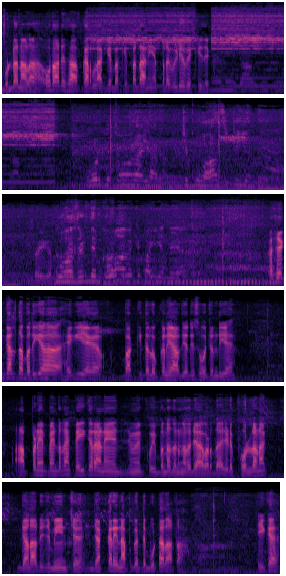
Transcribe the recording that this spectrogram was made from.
ਬੁੱਢਾ ਨਾਲਾ ਉਹ ਰਾਹ ਦੇ ਸਾਫ਼ ਕਰਨ ਲੱਗ ਗਏ ਬਾਕੀ ਪਤਾ ਨਹੀਂ ਆਪਾਂ ਵੀਡੀਓ ਵੇਖੀ ਸੀ। ਨਹੀਂ ਸਾਫ਼ ਨਹੀਂ ਹੋਰ ਕਿੱਥੋਂ ਆਉਂਦਾ ਯਾਰ? ਵਿੱਚ ਗੋਹਾ ਸਿੱਟੀ ਜਾਂਦੇ ਆ। ਸਹੀ ਗੱਲ ਹੈ ਗੋਹਾ ਸਿੱਟਦੇ ਉਹ ਬਖਾਦੇ ਵਿੱਚ ਪਾਈ ਜਾਂਦੇ ਆ। ਅੱਛਾ, ਇੱਕ ਗੱਲ ਤਾਂ ਵਧੀਆ ਹੈਗੀ ਹੈ, ਬਾਕੀ ਤਾਂ ਲੋਕਾਂ ਦੀ ਆਪਦੀ ਆਪਦੀ ਸੋਚ ਹੁੰਦੀ ਹੈ। ਆਪਣੇ ਪਿੰਡ ਨਾਲ ਕਈ ਘਰਾਂ ਨੇ ਜਿਵੇਂ ਕੋਈ ਬੰਦਾ ਦੁਨੀਆ ਤੋਂ ਜਾ ਵੜਦਾ ਜਿਹੜੇ ਫੁੱਲ ਆ ਨਾ, ਜ਼ਿਆਦਾ ਆਪਦੀ ਜ਼ਮੀਨ 'ਚ ਜਾਂ ਘਰੇ ਨੱਪ ਕੇ ਤੇ ਬੂਟਾ ਲਾਤਾ। ਠੀਕ ਹੈ,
